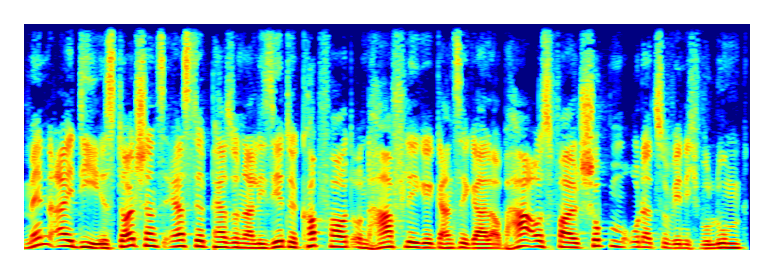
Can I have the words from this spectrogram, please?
Men ID ist Deutschlands erste personalisierte Kopfhaut- und Haarpflege, ganz egal ob Haarausfall, Schuppen oder zu wenig Volumen.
